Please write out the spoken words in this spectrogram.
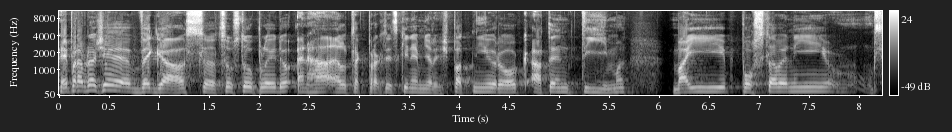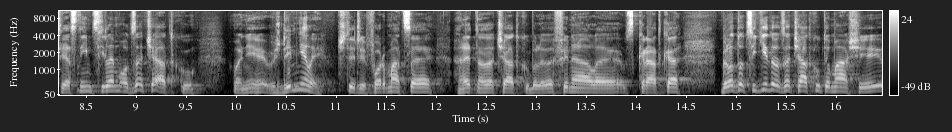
Je pravda, že Vegas, co vstoupili do NHL, tak prakticky neměli špatný rok a ten tým mají postavený s jasným cílem od začátku. Oni vždy měli čtyři formace, hned na začátku byli ve finále, zkrátka. Bylo to cítit od začátku Tomáši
